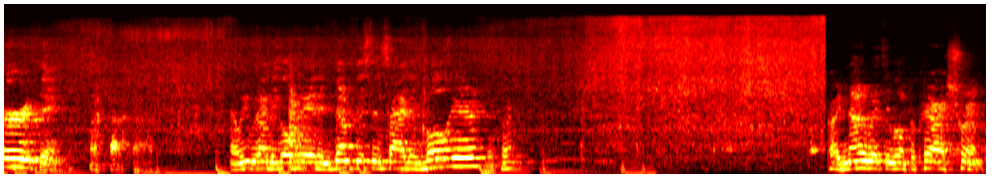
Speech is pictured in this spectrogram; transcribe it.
Everything. and we would have to go ahead and dump this inside this bowl here. Okay? All right, now we're gonna prepare our shrimp.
